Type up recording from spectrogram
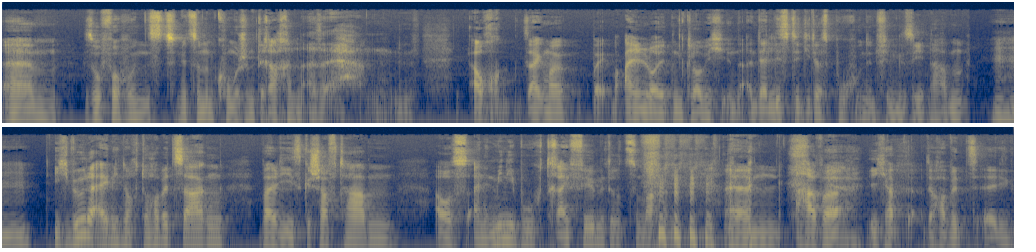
Ähm, so verhunzt mit so einem komischen Drachen. Also äh, auch, sagen wir mal, bei allen Leuten, glaube ich, in der Liste, die das Buch und den Film gesehen haben. Mhm. Ich würde eigentlich noch The Hobbit sagen, weil die es geschafft haben, aus einem Minibuch drei Filme drin zu machen. ähm, aber ja. ich habe der Hobbit äh, die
